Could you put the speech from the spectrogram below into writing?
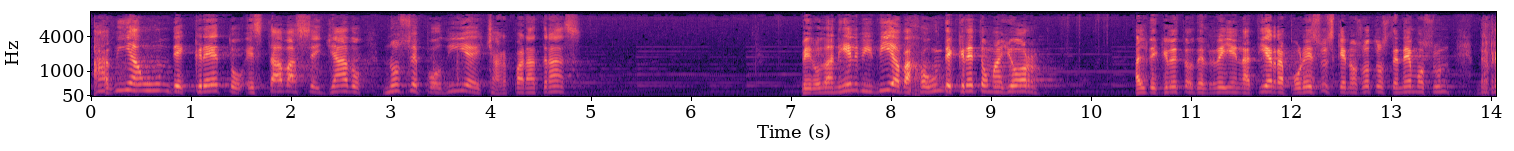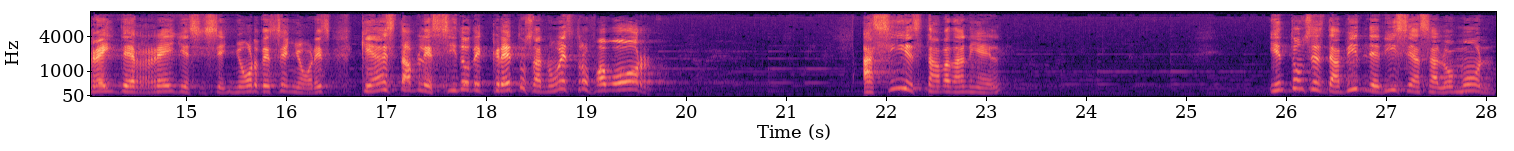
había un decreto, estaba sellado, no se podía echar para atrás. Pero Daniel vivía bajo un decreto mayor al decreto del rey en la tierra. Por eso es que nosotros tenemos un rey de reyes y señor de señores que ha establecido decretos a nuestro favor. Así estaba Daniel. Y entonces David le dice a Salomón,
